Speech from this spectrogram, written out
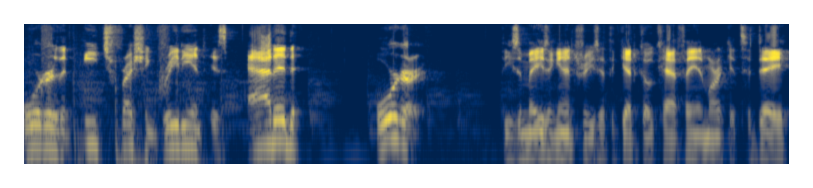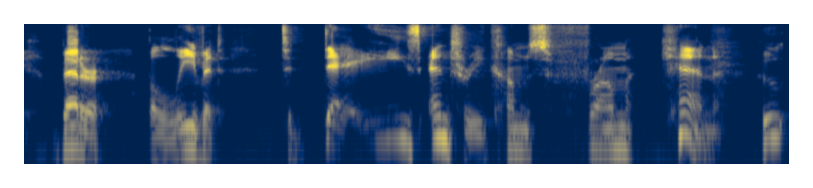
order that each fresh ingredient is added. Order these amazing entries at the GetGo Cafe and Market today. Better believe it. Today's entry comes from Ken, who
